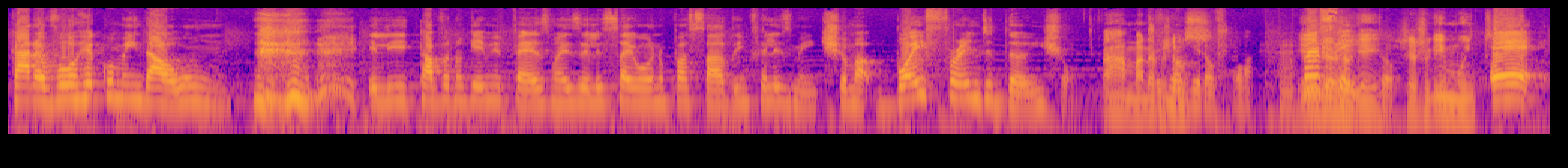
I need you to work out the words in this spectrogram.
Cara, eu vou recomendar um. ele tava no Game Pass, mas ele saiu ano passado, infelizmente. Chama Boyfriend Dungeon. Ah, Vocês já maravilhoso. ouviram falar? Eu já Perfeito. joguei, já joguei muito. É,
